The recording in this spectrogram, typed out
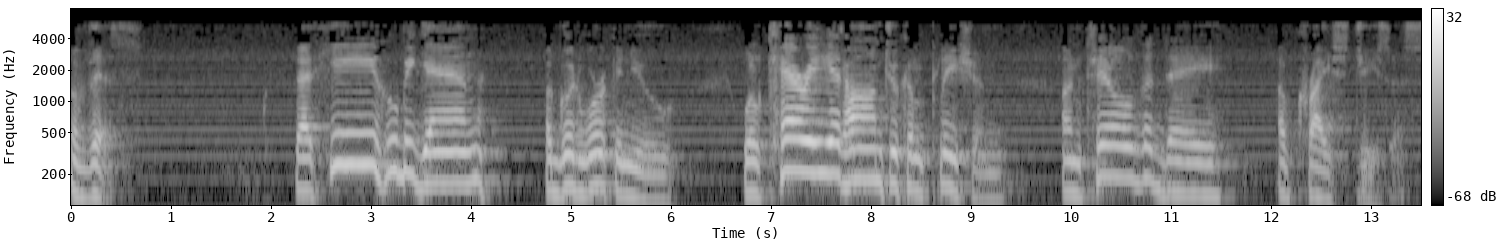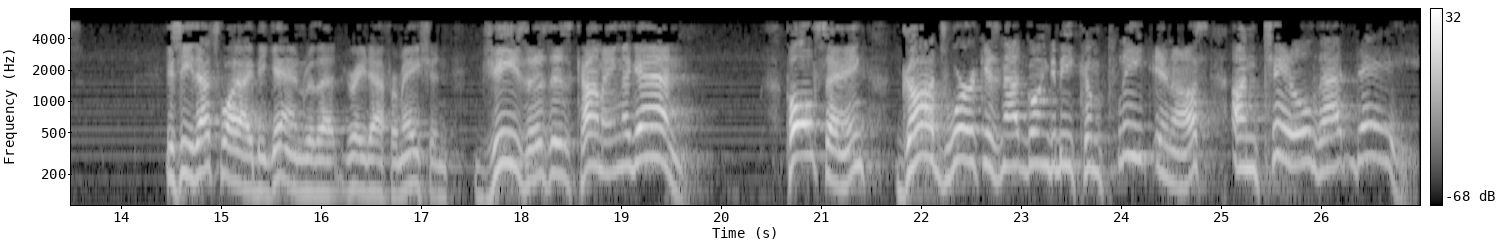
of this, that he who began a good work in you will carry it on to completion until the day of Christ Jesus. You see, that's why I began with that great affirmation Jesus is coming again. Paul's saying God's work is not going to be complete in us until that day.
